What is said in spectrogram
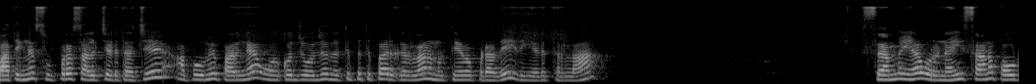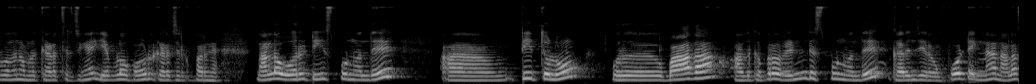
பார்த்தீங்கன்னா சூப்பராக சலிச்சு எடுத்தாச்சு. அப்போவுமே பாருங்கள் கொஞ்சம் கொஞ்சம் இந்த திப்பு திப்பாக இருக்கிறதெல்லாம் நமக்கு தேவைப்படாது. இதை எடுத்துடலாம். செம்மையாக ஒரு நைஸான பவுடர் வந்து நம்மளுக்கு கிடச்சிருச்சுங்க. எவ்வளோ பவுடர் கிடச்சிருக்கு பாருங்கள் நல்ல ஒரு டீஸ்பூன் வந்து டீத்தூளும் ஒரு பாதாம் அதுக்கப்புறம் ரெண்டு ஸ்பூன் வந்து கரிஞ்சீரகம். போட்டிங்கன்னா நல்லா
